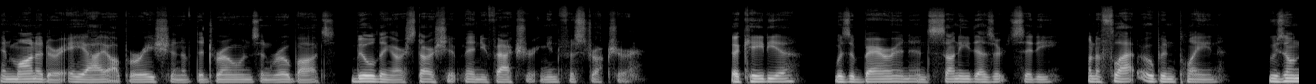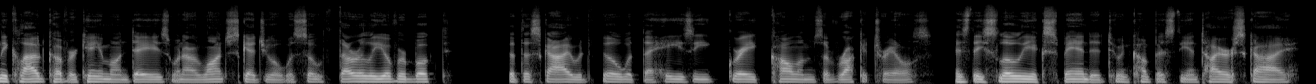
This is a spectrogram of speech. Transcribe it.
and monitor AI operation of the drones and robots building our Starship manufacturing infrastructure. Acadia was a barren and sunny desert city on a flat open plain whose only cloud cover came on days when our launch schedule was so thoroughly overbooked that the sky would fill with the hazy gray columns of rocket trails as they slowly expanded to encompass the entire sky.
